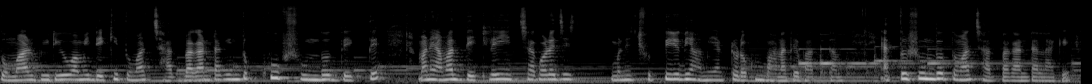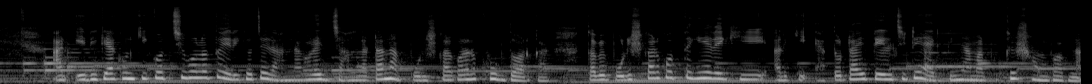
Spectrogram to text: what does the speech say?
তোমার ভিডিও আমি দেখি, তোমার ছাদ বাগানটা কিন্তু খুব সুন্দর দেখতে। মানে আমার দেখলেই ইচ্ছা করে যে মানে সত্যি যদি আমি একটা ওরকম বানাতে পারতাম। এত সুন্দর তোমার ছাদ বাগানটা লাগে। আর এদিকে এখন কি করছি বলো তো এদিকে হচ্ছে রান্নাঘরের জানলাটা না পরিষ্কার করার খুব দরকার। তবে পরিষ্কার করতে গিয়ে দেখি আর কি এতটাই তেল চিটে একদিনে আমার পক্ষে সম্ভব না।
